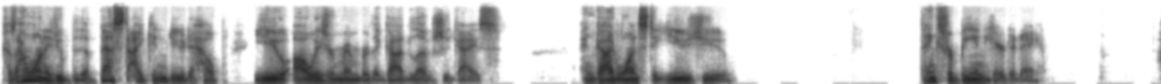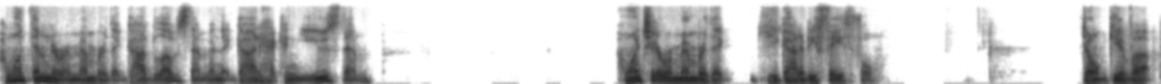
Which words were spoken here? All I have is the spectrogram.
because I want to do the best I can do to help you always remember that God loves you guys and God wants to use you. Thanks for being here today. I want them to remember that God loves them and that God can use them. I want you to remember that you got to be faithful. Don't give up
